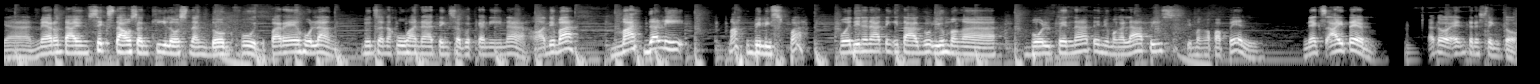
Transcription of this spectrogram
Yan. Meron tayong 6,000 kilos ng dog food. Pareho lang dun sa nakuha nating sagot kanina. O, di ba? Math dali, math bilis pa. Pwede na nating itago yung mga ballpen natin, yung mga lapis, yung mga papel. Next item. Ito, interesting to.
